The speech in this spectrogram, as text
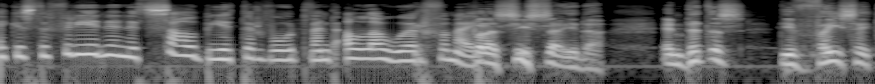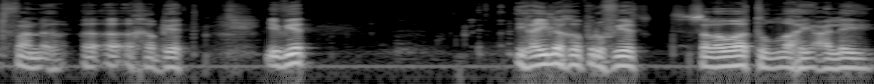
Ek is tevrede en dit sal beter word want Allah hoor vir my. presies Saida en dit is die wysheid van 'n 'n 'n gebed. Jy weet die heilige profeet sallallahu alayhi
